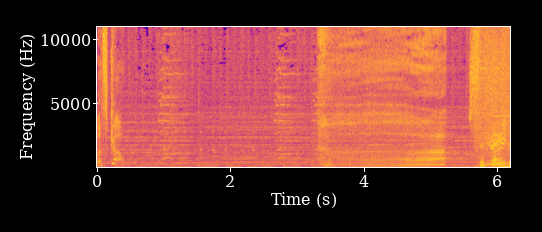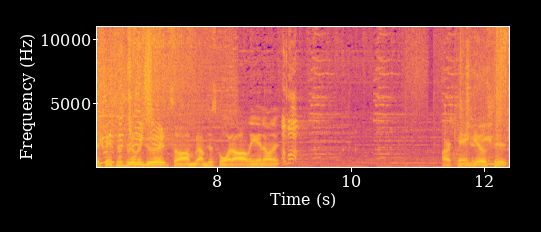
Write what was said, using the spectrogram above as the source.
Let's go. This thing's defense is really good, so I'm I'm just going all in on it. I'm up. Arcane Gale shit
